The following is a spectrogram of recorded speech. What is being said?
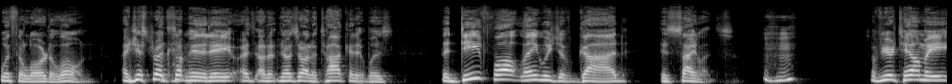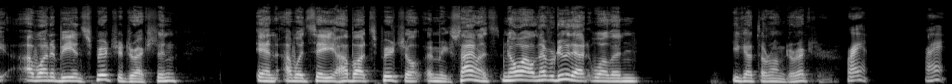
with the Lord alone. I just read Okay. something the other day. I was on a talk, and it was the default language of God is silence. hmm So if you're telling me I want to be in spiritual direction, and I would say, how about spiritual? I mean, silence. No, I'll never do that. Well, then you got the wrong director. Right. Right.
